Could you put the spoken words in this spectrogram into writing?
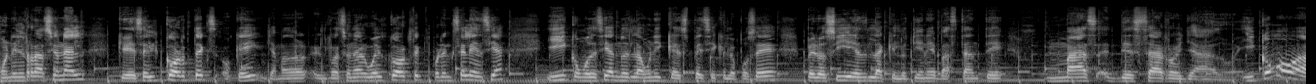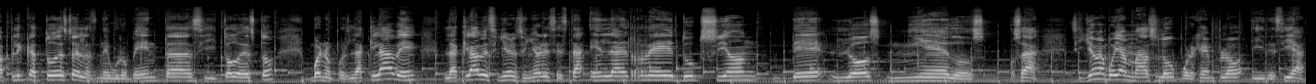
con el racional, que es el córtex, ¿ok? Llamado el racional o el córtex por excelencia. Y como decía, no es la única especie que lo posee, pero sí es la que lo tiene bastante más desarrollado. ¿Y cómo aplica todo esto de las neuroventas y todo esto? Bueno, pues la clave, la clave, señores y señores, está en la reducción de los miedos. O sea, si yo me voy a Maslow, por ejemplo, y decía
